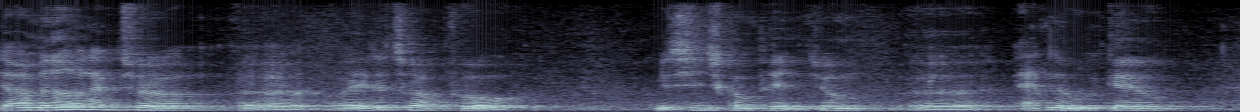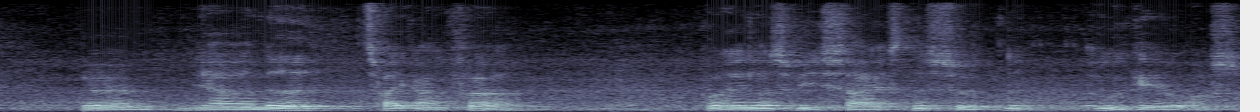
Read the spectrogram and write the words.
Jeg er medredaktør øh, og editor på Medicinsk Kompendium øh, 18. udgave. Øh, jeg har været med tre gange før på henholdsvis 16. og 17. udgave også.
